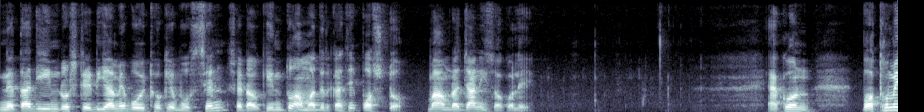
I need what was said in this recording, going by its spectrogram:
নেতাজি ইন্ডোর স্টেডিয়ামে বৈঠকে বসছেন, সেটাও কিন্তু আমাদের কাছে স্পষ্ট বা আমরা জানি সকলে। এখন প্রথমে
